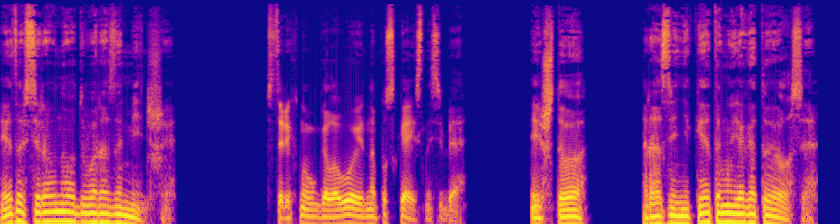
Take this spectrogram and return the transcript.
Это все равно в два раза меньше. встряхнул головой, напускаясь на себя. «И что? Разве не к этому я готовился?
